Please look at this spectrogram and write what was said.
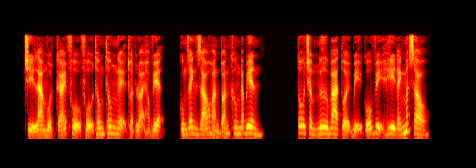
chỉ là một cái phổ phổ thông thông nghệ thuật loại học viện, cùng danh giáo hoàn toàn không đáp biên. Tô Trầm Ngư 3 tuổi bị cố vị hy đánh mất sau,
